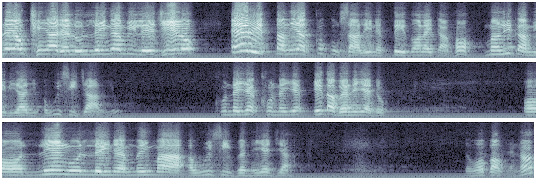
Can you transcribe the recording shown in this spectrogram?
နှစ်ယောက်ထင်ရတယ်လို့လိန်ခဲ့မိလေချင်းလို့အဲ့ဒီတန်ရကုတ်ကုတ်စာလေးနဲ့တေသွားလိုက်တာဟောမန္လိကာမိဖုရားကြီးအဝိစီကြလို့ခုနှစ်ရက်ခုနှစ်ရက်ဣဒဘယ်နှစ်ရက်တို့ အော်လင်းကိုလိန်တဲ့မိမအဝိစီဘယ်နှစ်ရက်ကြသဘောပေါက်တယ်နော်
